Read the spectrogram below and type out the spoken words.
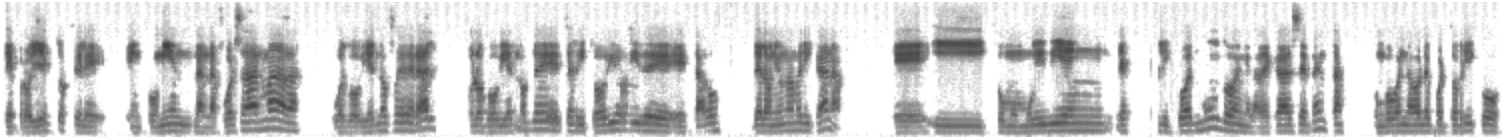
de proyectos que le encomiendan las Fuerzas Armadas o el gobierno federal o los gobiernos de territorios y de estados de la Unión Americana. Eh, y como muy bien explicó Edmundo, en la década del 70, un gobernador de Puerto Rico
